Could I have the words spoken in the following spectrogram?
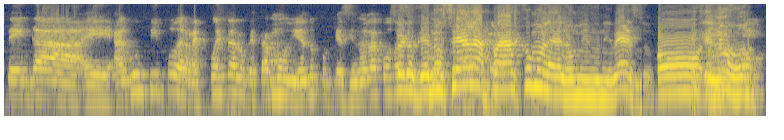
tenga eh, algún tipo de respuesta a lo que estamos viviendo, porque si no la cosa... Pero que no sea la paz como la de los universos. no.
